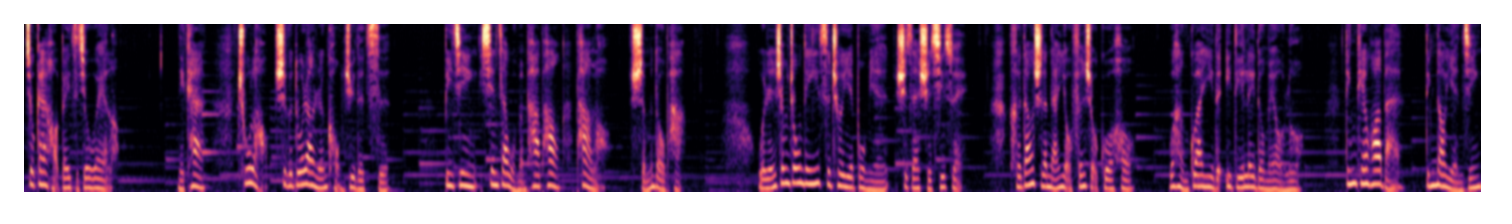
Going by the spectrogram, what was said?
就盖好被子就位了。你看，初老是个多让人恐惧的词。毕竟现在我们怕胖、怕老，什么都怕。我人生中第一次彻夜不眠是在十七岁，和当时的男友分手过后，我很怪异的一滴泪都没有落，盯天花板，盯到眼睛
